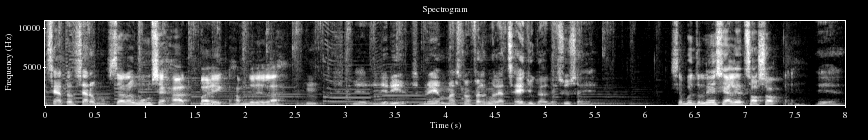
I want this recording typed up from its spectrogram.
kesehatan secara umum. Secara umum sehat, baik, alhamdulillah. Hmm. Jadi, sebenarnya Mas Novel ngeliat saya juga agak susah ya. Sebetulnya saya lihat sosok. Iya.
